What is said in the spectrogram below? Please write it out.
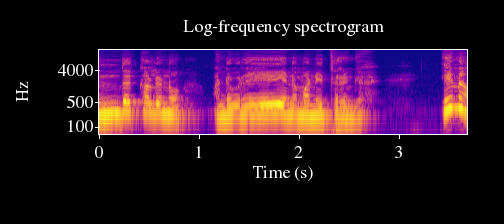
இந்த கல்லனும் அண்டவரே என்னை மன்னித்துருங்க. ஏன்னா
